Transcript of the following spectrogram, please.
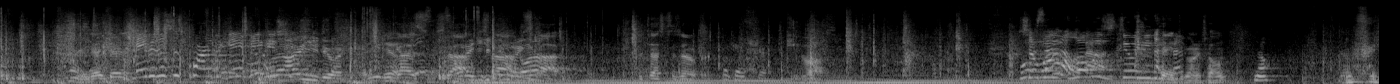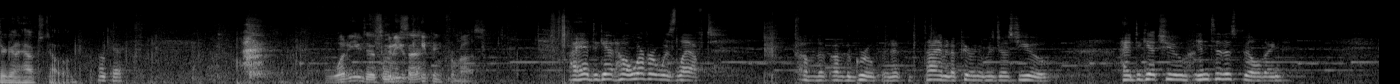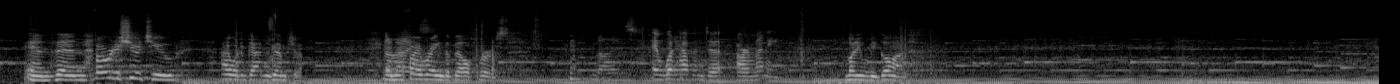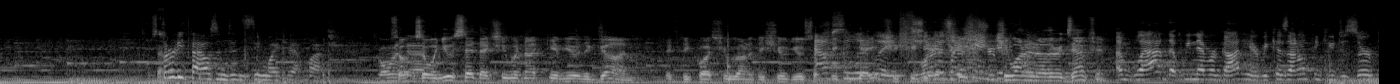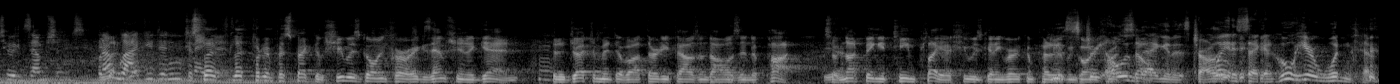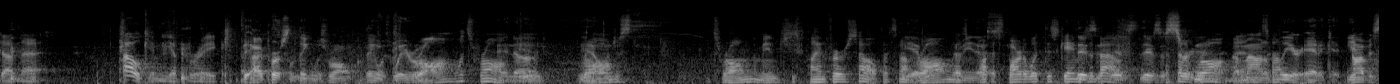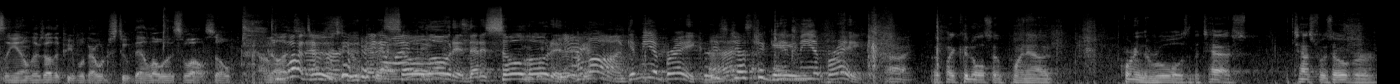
You guys, guys, Maybe this is part of the game. Maybe What it's are you doing? you guys stop, What are you stop, doing? stop. The test is over. Okay. She lost. so was what, that all what about? was doing even Kate, do you want to tell him? No. I'm afraid you're going to have to tell them. Okay. What are you, Do you have what are you say? keeping from us? I had to get whoever was left of the, of the group, and at the time it appeared it was just you. I had to get you into this building, and then if I were to shoot you, I would have gotten exemption. And if I rang the bell first, Nice. And what happened to our money? money would be gone. Thirty thousand didn't seem like that much. So, so when you said that she would not give you the gun, it's because she wanted to shoot you so she could get, Absolutely. she, she, Because she, can't she, she wanted another exemption. I'm glad that we never got here because I don't think you deserve two exemptions. But And I'm let- glad you didn't Just make let's, it. let's put it in perspective. She was going for her exemption again to the detriment of our thirty thousand dollars in the pot. So Yeah. not being a team player, she was getting very competitive and going for herself. Wait a second. Who here wouldn't have done that? Oh, give me a break. I personally think it was wrong. I think it was way wrong. Wrong? What's wrong, And, uh, dude? you know, Wrong? just- It's wrong. I mean, she's playing for herself. That's not Yeah, but, wrong. I That's, mean, part, there's- that's part of what this game there's is a- about. There's, there's a That's certain wrong, amount of player etiquette. Obviously, you know, there's other people that would stoop that low as well. So, you know, that's, Dude, dude, that is so loaded. That is so loaded. Come on, give me a break, man. It's just a game. Give me a break. All right. If I could also point out, according to the rules of the test, the test was over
